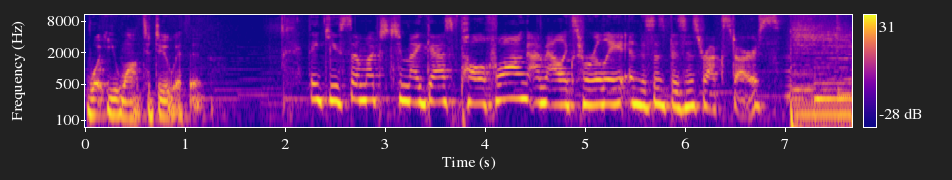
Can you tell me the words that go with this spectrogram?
what you want to do with it. Thank you so much to my guest, Paul Huang. I'm Alex Wehrley, and this is Business Rockstars.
